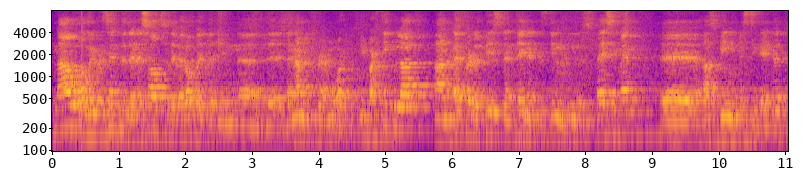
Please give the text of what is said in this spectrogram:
now I will present the results developed in uh, the dynamic framework, in particular an FRP strengthened steel specimen Uh, has been investigated,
